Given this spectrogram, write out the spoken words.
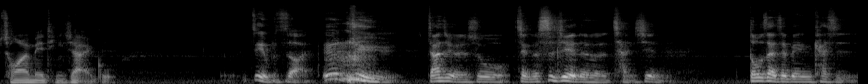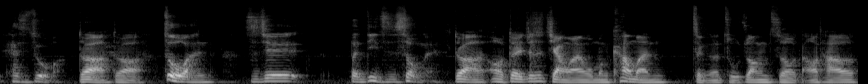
从来没停下来过。这也不知道哎，因为据讲解员说，整个世界的产线都在这边开始开始做嘛，对啊，对啊，做完直接本地直送哎，对啊，哦对，就是讲完我们看完整个组装之后，然后他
